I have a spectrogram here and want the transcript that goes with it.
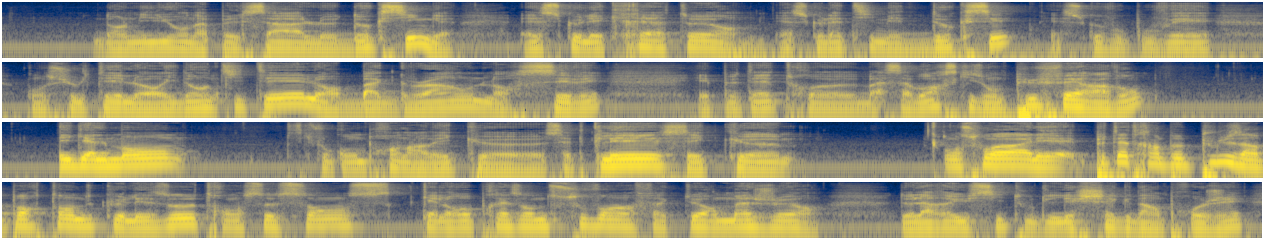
Dans le milieu, on appelle ça le doxing. Est-ce que les créateurs, est-ce que la team est doxée? Est-ce que vous pouvez consulter leur identité, leur background, leur CV, et peut-être euh, bah, savoir ce qu'ils ont pu faire avant? Également, ce qu'il faut comprendre avec euh, cette clé, c'est que en soi, elle est peut-être un peu plus importante que les autres en ce sens qu'elle représente souvent un facteur majeur de la réussite ou de l'échec d'un projet,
